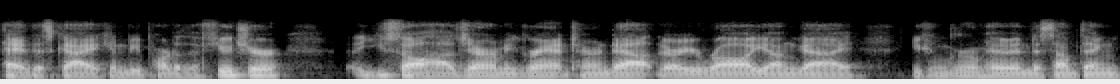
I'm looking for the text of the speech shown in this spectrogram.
hey, this guy can be part of the future. You saw how Jerami Grant turned out, very raw young guy. You can groom him into something.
